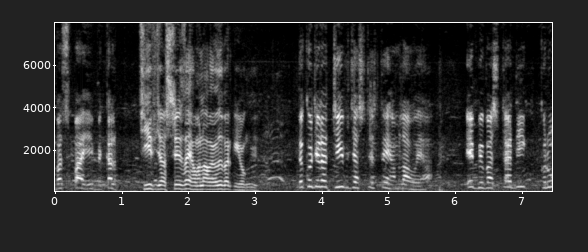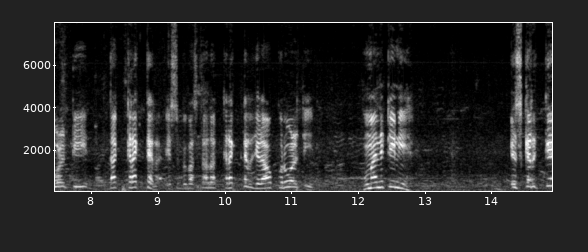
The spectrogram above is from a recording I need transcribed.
ਬਸਪਾ ਹੀ ਵਿਕਲਪ। ਚੀਫ ਜਸਟਿਸ ਦਾ ਹਮਲਾ ਹੋਇਆ ਉਹਦੇ ਬਾਰੇ ਕੀ ਕਹੋਗੇ? ਦੇਖੋ ਜਿਹੜਾ ਚੀਫ ਜਸਟਿਸ ਤੇ ਹਮਲਾ ਹੋਇਆ ਇਹ ਵਿਵਸਥਾ ਦੀ ਕਰੂਅਲਟੀ ਦਾ ਕਰੈਕਟਰ ਇਸ ਵਿਵਸਥਾ ਦਾ ਕਰੈਕਟਰ ਜਿਹੜਾ, ਉਹ ਕਰੂਅਲਟੀ ਹਿਊਮੈਨਿਟੀ ਨਹੀਂ ਹੈ। ਇਸ ਕਰਕੇ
